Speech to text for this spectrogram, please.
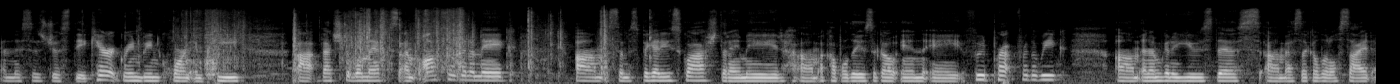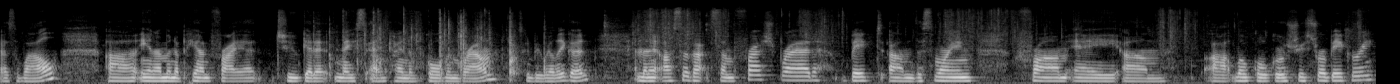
And this is just the carrot, green bean, corn, and pea uh, vegetable mix. I'm also going to make um, some spaghetti squash that I made um, a couple days ago in a food prep for the week. Um, and I'm going to use this um, as like a little side as well. Uh, and I'm going to pan fry it to get it nice and kind of golden brown. It's going to be really good. And then I also got some fresh bread baked um, this morning from a um, uh, local grocery store bakery.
